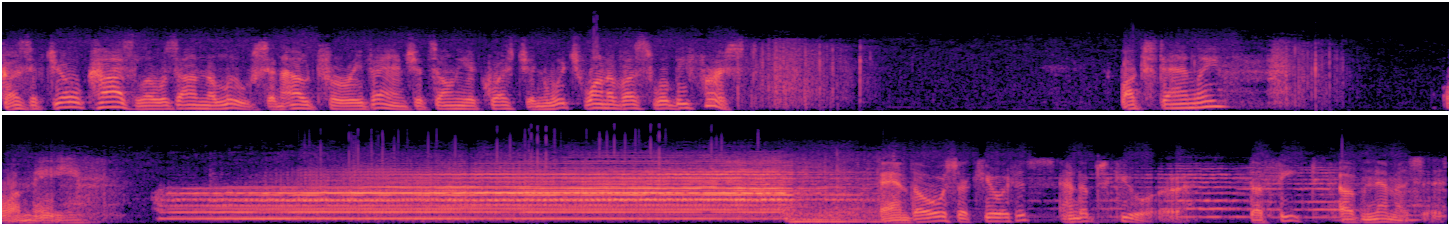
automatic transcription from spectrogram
Because if Joe Coslow is on the loose and out for revenge, it's only a question which one of us will be first. Buck Stanley or me? And though circuitous and obscure, the feet of Nemesis,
